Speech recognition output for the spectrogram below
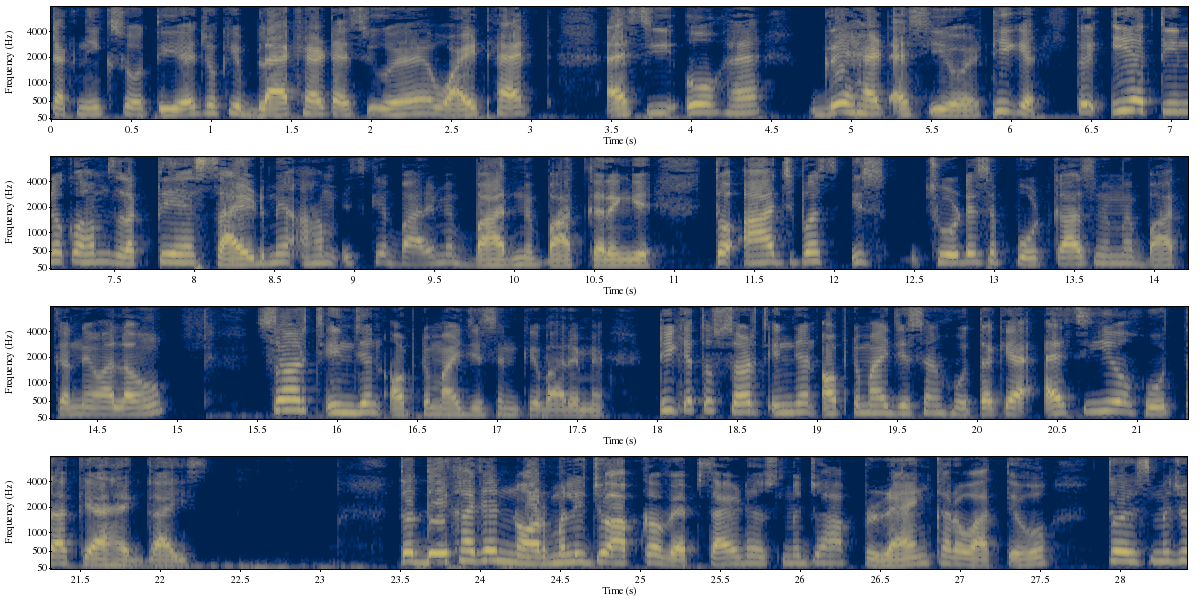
टेक्निक्स होती है, जो कि ब्लैक हैट एस है व्हाइट हैट एस है ग्रे हैट एस है, ठीक है? तो ये तीनों को हम रखते हैं साइड में, हम इसके बारे में बाद में बात करेंगे। तो आज बस इस छोटे से पॉडकास्ट में मैं बात करने वाला हूँ। सर्च इंजन ऑप्टिमाइजेशन के बारे में। ठीक है तो सर्च इंजन ऑप्टिमाइजेशन होता क्या है? एस होता क्या है गाइस तो देखा जाए नॉर्मली जो आपका वेबसाइट है, उसमें जो आप रैंक करवाते हो तो इसमें जो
